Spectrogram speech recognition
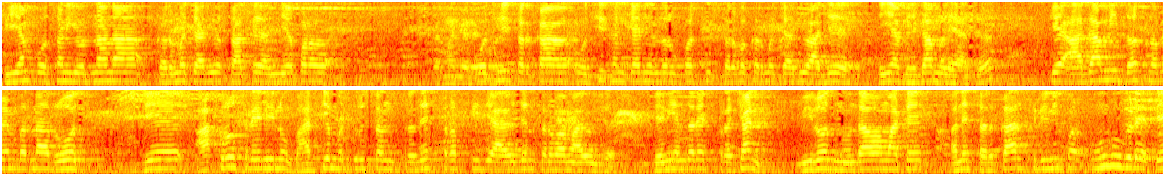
પીએમ પોષણ યોજનાના કર્મચારીઓ સાથે અન્ય પણ ઓછી સરકાર ઓછી સંખ્યાની અંદર ઉપસ્થિત સર્વ કર્મચારીઓ આજે અહીંયા ભેગા મળ્યા છે કે આગામી દસ નવેમ્બરના રોજ જે આક્રોશ રેલીનું ભારતીય મજદૂર સંઘ પ્રદેશ તરફથી જે આયોજન કરવામાં આવ્યું છે, તેની અંદર એક પ્રચંડ વિરોધ નોંધાવવા માટે અને સરકારશ્રીની પણ ઊંઘ ઉગડે તે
